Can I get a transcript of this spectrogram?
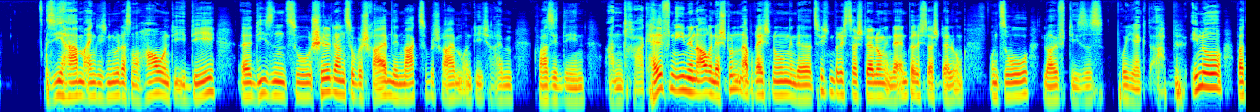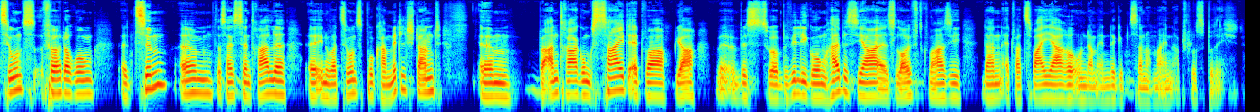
sie haben eigentlich nur das Know-how und die Idee, äh, diesen zu schildern, zu beschreiben, den Markt zu beschreiben und die schreiben quasi den Antrag. Helfen Ihnen auch in der Stundenabrechnung, in der Zwischenberichterstellung, in der Endberichterstellung und so läuft dieses Projekt ab. Innovationsförderung ZIM, ähm, das heißt Zentrale äh, Innovationsprogramm Mittelstand. Ähm, Beantragungszeit etwa ja, bis zur Bewilligung ein halbes Jahr. Es läuft quasi dann etwa zwei Jahre und am Ende gibt es dann nochmal einen Abschlussbericht.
